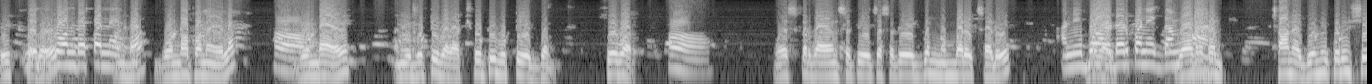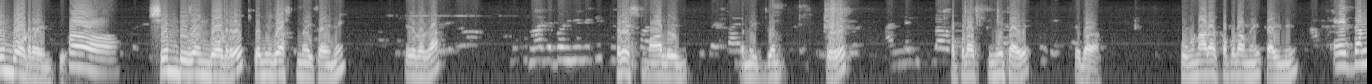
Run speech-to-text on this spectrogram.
रिच पदर आहे. गोंडे पण आणि आहे हा गोंडा पण आहे याला. हो. गोंडा आहे. आणि बुट्टी बघा छोटी बुट्टी एकदम. सोबर. हो. वयस्कर बायांसाठी याच्यासाठी एकदम नंबर एक साडी आहे. आणि बॉर्डर पण एकदम बॉर्डर छान. पण छान आहे. दोन्ही कडून सेम बॉर्डर आहे ती हो. सेम डिझाईन बॉर्डर आहे. कमी जास्त नाही काही नाही. हे बघा. फ्रेश माल आहे. आणि एकदम हे. कपडा स्मूथ आहे. हे बघा फुगणारा कपडा नाही काही नाही. एकदम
